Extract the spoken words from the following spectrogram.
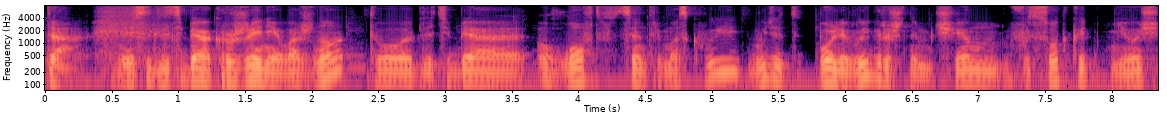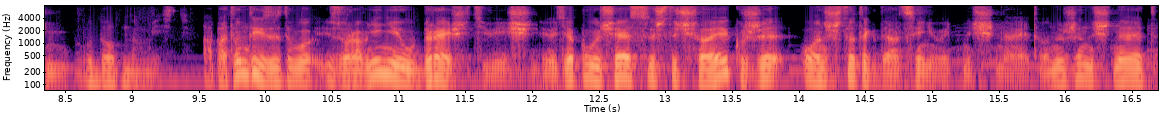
Да. Если для тебя окружение важно, то для тебя лофт в центре Москвы будет более выигрышным, чем высотка не очень удобном месте. А потом ты из этого, из уравнения убираешь эти вещи. И у тебя получается, что человек уже, он что тогда оценивать начинает? Он уже начинает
